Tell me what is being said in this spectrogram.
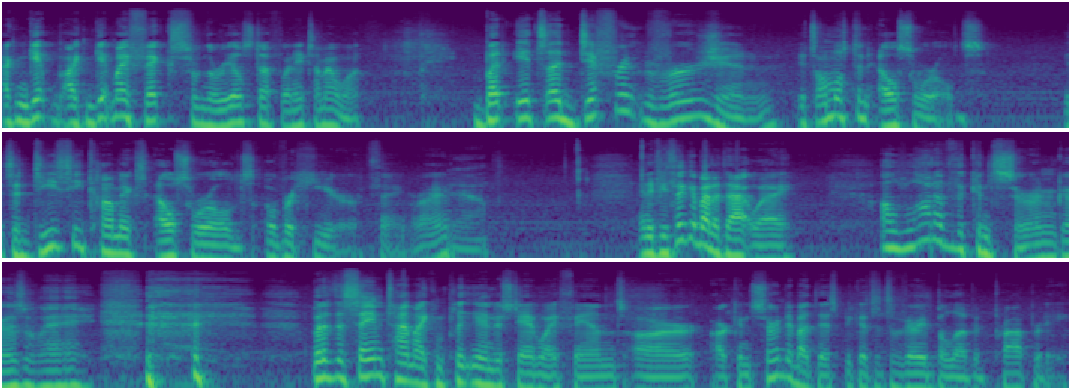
I can get I can get my fix from the real stuff anytime I want. But it's a different version. It's almost an Elseworlds. It's a DC Comics Elseworlds over here thing, right? Yeah. And if you think about it that way, a lot of the concern goes away. but at the same time, I completely understand why fans are are concerned about this because it's a very beloved property.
